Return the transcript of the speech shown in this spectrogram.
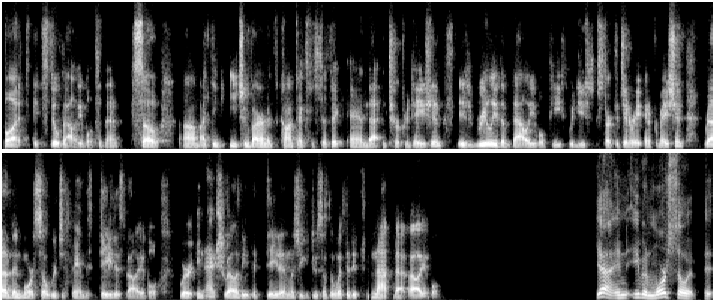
but it's still valuable to them. So um, I think each environment's context specific, and that interpretation is really the valuable piece when you start to generate information, rather than more so we're just saying this data is valuable. Where in actuality, the data, unless you can do something with it, it's not that valuable. Yeah, and even more so, it, it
